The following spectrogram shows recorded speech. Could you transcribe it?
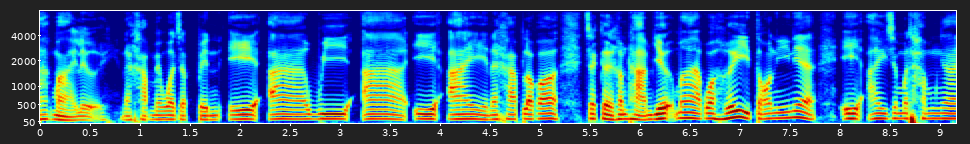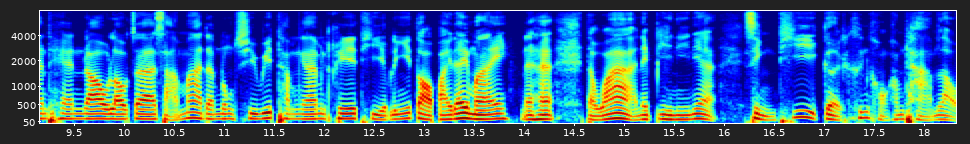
มากมายเลยนะครับ ไม่ว่าจะเป็น AR VR AI นะครับ แล้วก็จะเกิดคำถามเยอะมากว่า เฮ้ย ตอนนี้เนี่ย AI จะมาทำงานแทนเรา เราจะสามารถดำรงชีวิตทำงานเป็นครีเอทีฟอะไรนี้ต่อไปได้ไหมนะฮะ แต่ว่าในปีนี้เนี่ย สิ่งที่เกิดขึ้นของคำถามเหล่า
